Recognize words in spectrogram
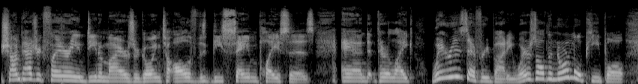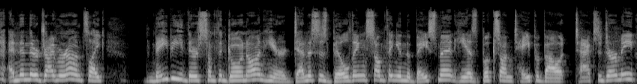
Sean Patrick Flanery and Dina Myers are going to all of the, these same places, and they're like, "Where is everybody? Where's all the normal people?" And then they're driving around. It's like maybe there's something going on here. Dennis is building something in the basement. He has books on tape about taxidermy.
